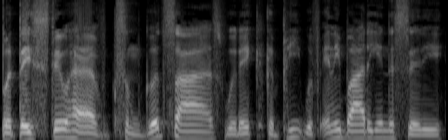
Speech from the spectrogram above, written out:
but they still have some good size where they can compete with anybody in the city.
